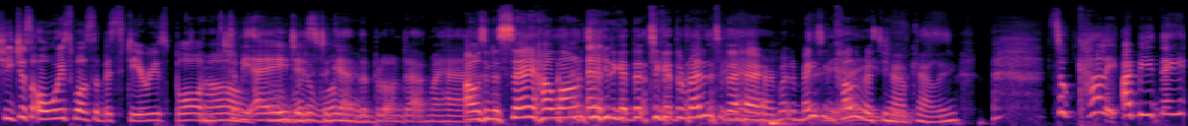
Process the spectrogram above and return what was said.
She just always was a mysterious blonde. Oh. took me what a ages to get the blonde out of my hair. I was going to say, how long did it take you to get the to get the red into the Yeah. hair? What amazing me colorist you have, ages. Cally. So Cally, I mean, they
